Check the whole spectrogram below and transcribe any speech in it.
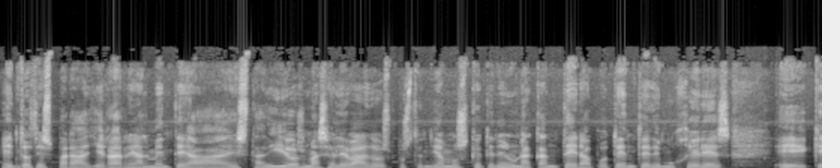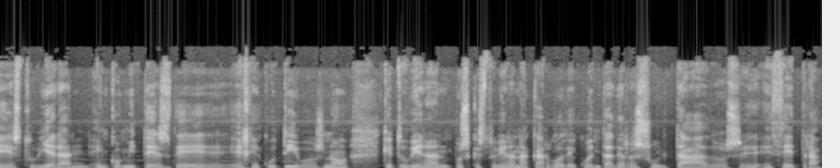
Entonces, para llegar realmente a estadios más elevados, pues tendríamos que tener una cantera potente de mujeres eh, que estuvieran en comités de ejecutivos, ¿no? Que tuvieran, pues que estuvieran a cargo de cuenta de resultados, e, etcétera.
